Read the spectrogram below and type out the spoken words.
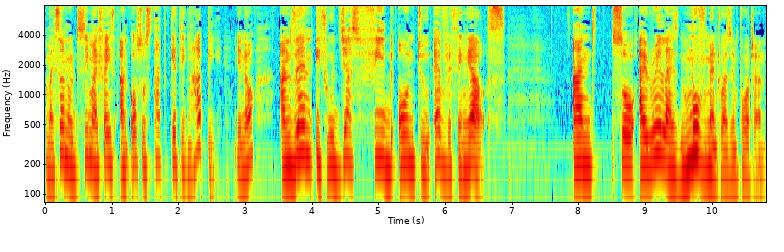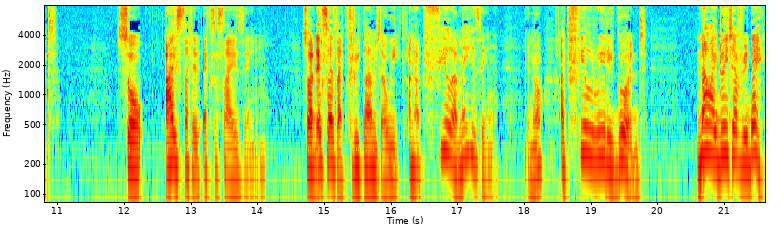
my son would see my face and also start getting happy, you know? And then it would just feed on to everything else. And so I realized movement was important. So I started exercising. So I'd exercise like three times a week and I'd feel amazing, you know, I'd feel really good. Now I do it every day.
